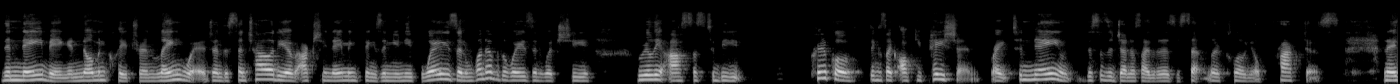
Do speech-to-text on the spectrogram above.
the naming and nomenclature and language and the centrality of actually naming things in unique ways. And one of the ways in which she really asked us to be critical of things like occupation, right? To name this is a genocide that is a settler colonial practice. And I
